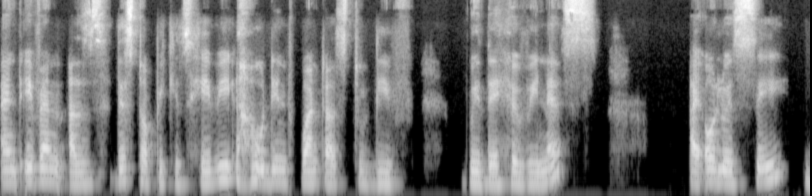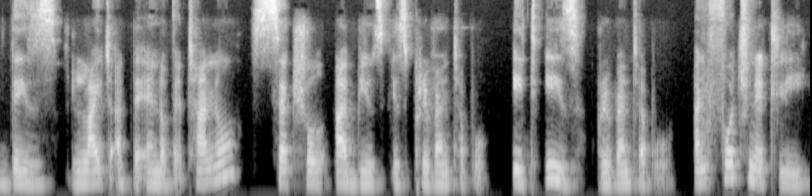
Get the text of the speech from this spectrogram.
And even as this topic is heavy, I wouldn't want us to live with the heaviness. I always say there's light at the end of the tunnel. Sexual abuse is preventable. It is preventable. Unfortunately,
